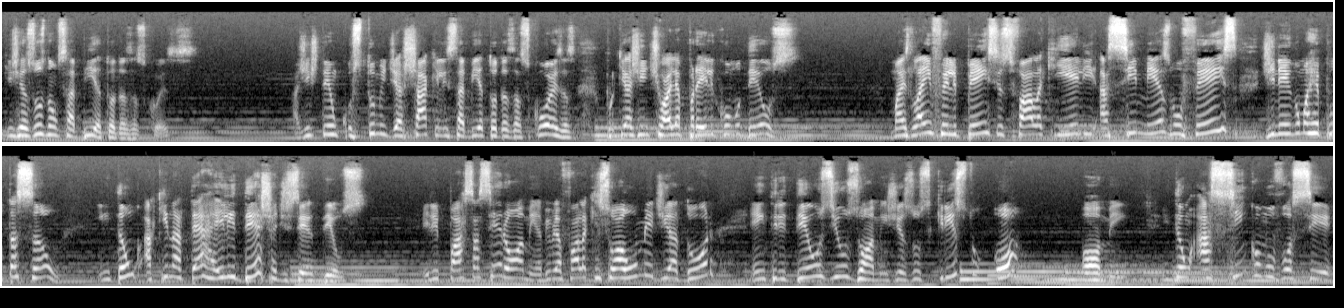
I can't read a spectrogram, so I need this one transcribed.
que Jesus não sabia todas as coisas. A gente tem um costume de achar que ele sabia todas as coisas, porque a gente olha para ele como Deus. Mas lá em Filipenses fala que ele a si mesmo fez de nenhuma reputação. Então, aqui na terra, ele deixa de ser Deus. Ele passa a ser homem. A Bíblia fala que só há um mediador entre Deus e os homens, Jesus Cristo, o homem. Então, assim como você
